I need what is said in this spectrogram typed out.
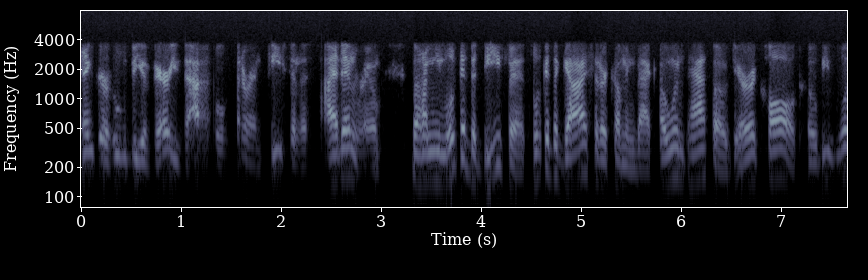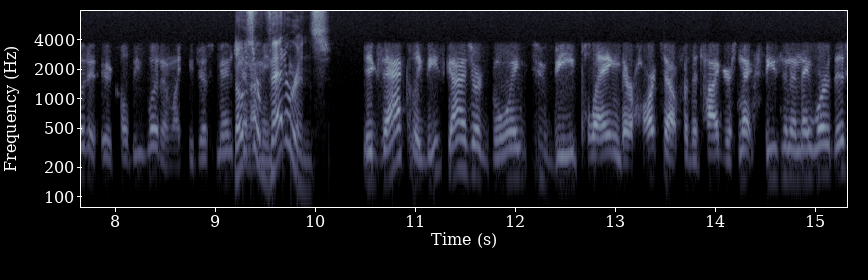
Shenker, who will be a very valuable veteran piece in this tight end room. But I mean, look at the defense. Look at the guys that are coming back: Owen Pappoe, Derek Hall, Kobe Wood, uh, Kobe Wooden, like you just mentioned. Those are I mean, veterans. Exactly. These guys are going to be playing their hearts out for the Tigers next season, and they were this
